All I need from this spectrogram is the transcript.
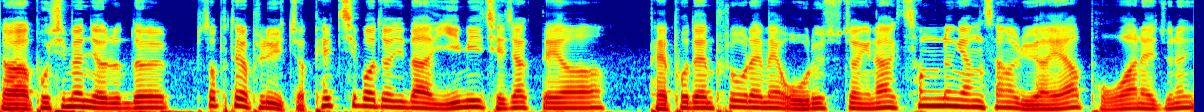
자, 보시면 여러분들 소프트웨어 분류 있죠. 패치 버전이다. 이미 제작되어 배포된 프로그램의 오류 수정이나 성능 향상을 위하여 보완해주는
